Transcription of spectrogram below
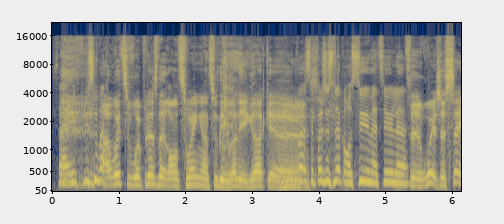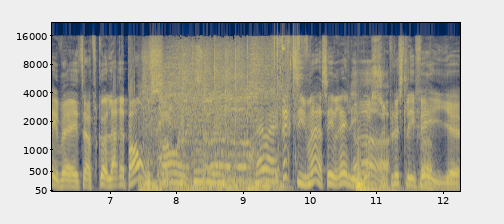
ça arrive plus souvent. Ah oui, tu vois plus de ronds de swing en dessous des bras des gars que... Ouais, c'est pas juste là qu'on suit, Mathieu, là. Tu- Oui, je sais. Ben, tu en tout cas, la réponse... Bon et tout, là. Ben ouais. Effectivement, c'est vrai, les Ah. gars suent plus les filles. Euh,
